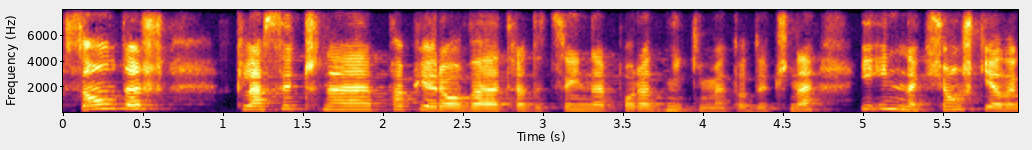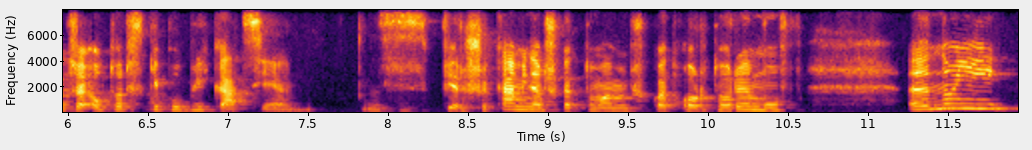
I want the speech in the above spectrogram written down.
Są też klasyczne, papierowe, tradycyjne poradniki metodyczne i inne książki, a także autorskie publikacje z wierszykami, na przykład tu mamy przykład ortorymów. No i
